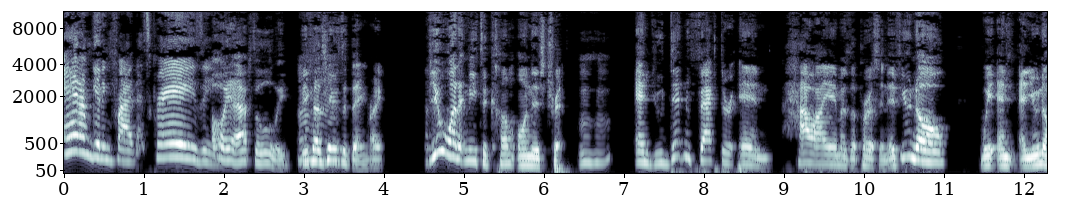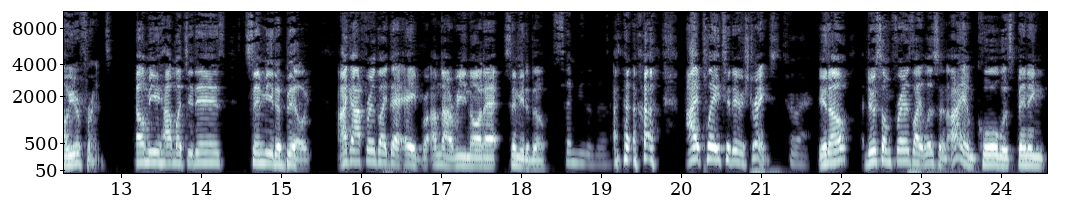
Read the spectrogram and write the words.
and I'm getting fried. That's crazy. Oh yeah, absolutely. Because Mhm. here's the thing, right? If you wanted me to come on this trip Mm-hmm. And you didn't factor in how I am as a person, if you know we and and you know your friends, tell me how much it is, send me the bill. I got friends like that. Hey, bro, I'm not reading all that. Send me the bill. Send me the bill. I play to their strengths. Correct. You know, there's some friends like, listen, I am cool with spending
